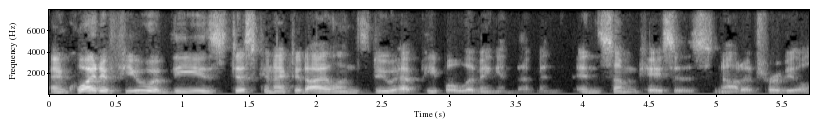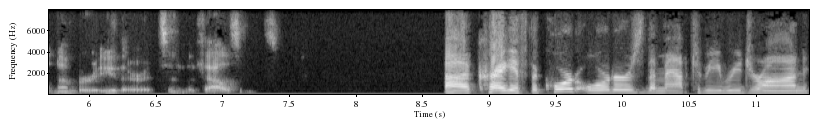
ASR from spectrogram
And quite a few of these disconnected islands do have people living in them, and in some cases, not a trivial number either. It's in the thousands. Uh, Craig, if the court orders the map to be redrawn,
